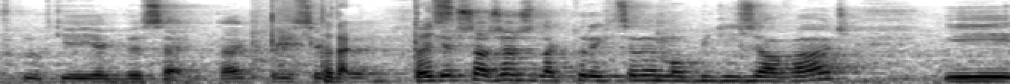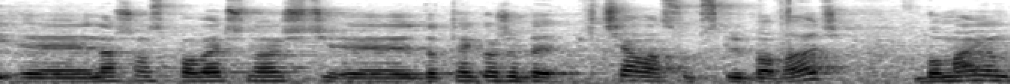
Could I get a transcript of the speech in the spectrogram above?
w krótkiej jakby serii, tak? To jest, To tak, to jest- pierwsza rzecz, dla której chcemy mobilizować i y, naszą społeczność y, do tego, żeby chciała subskrybować, bo mają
